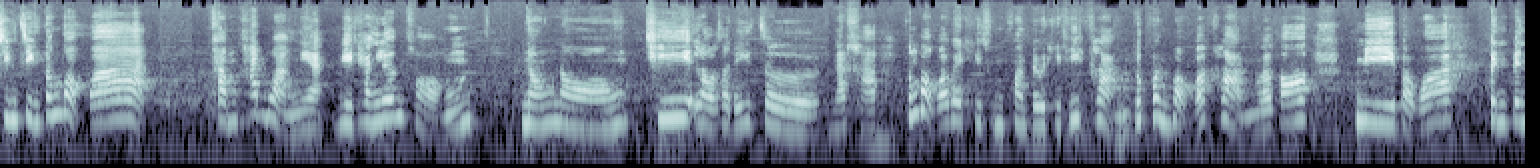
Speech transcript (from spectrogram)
จริง ๆ ต้องบอกว่าความคาดหวังเนี่ยมีทั้งเรื่องของน้องๆที่เราจะได้เจอนะคะ ต้องบอกว่าเวทีชุมพรเป็นเวทีที่ขลัง ทุกคนบอกว่าขลังแล้วก็มีแบบว่าเป็นเป็น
